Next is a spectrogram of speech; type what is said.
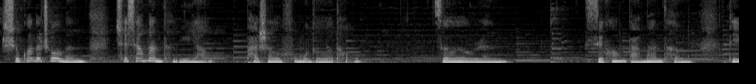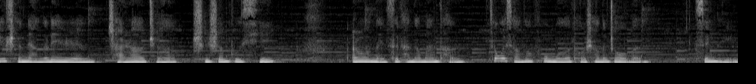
时光的皱纹却像蔓藤一样爬上了父母的额头。总有人喜欢把蔓藤比喻成两个恋人缠绕着生生不息，而我每次看到蔓藤。就会想到父母额头上的皱纹，心里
